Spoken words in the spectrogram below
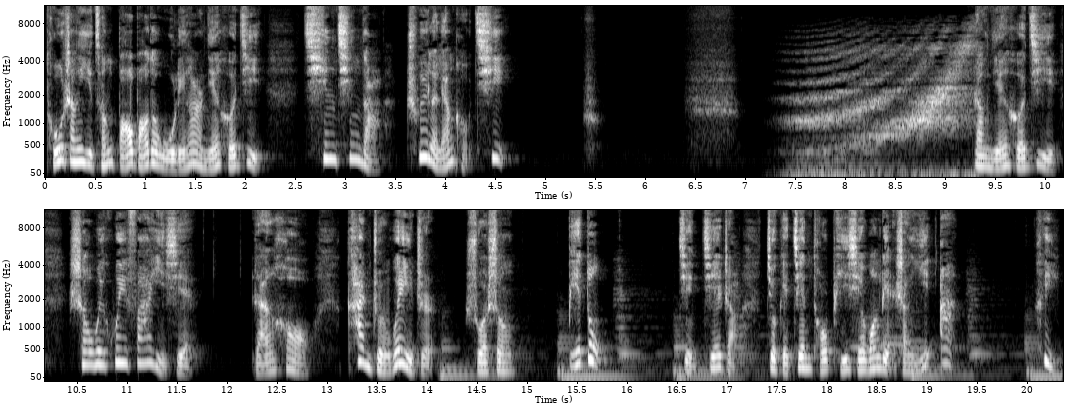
涂上一层薄薄的五零二粘合剂，轻轻的吹了两口气，让粘合剂稍微挥发一些，然后看准位置，说声“别动”，紧接着就给尖头皮鞋往脸上一按。嘿，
